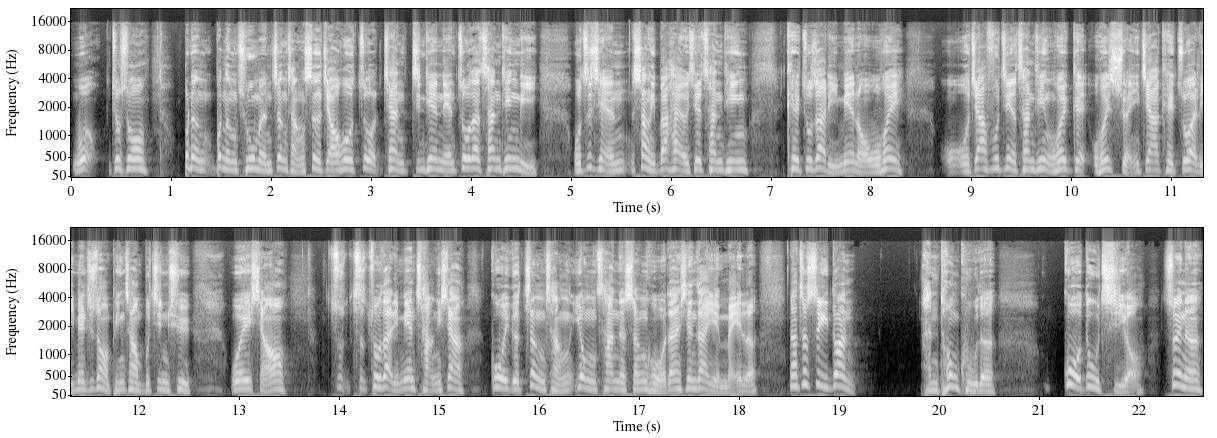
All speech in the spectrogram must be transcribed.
我就说不能不能出门正常社交或坐像今天连坐在餐厅里，我之前上礼拜还有一些餐厅可以坐在里面哦。我会我我家附近的餐厅，我会给我会选一家可以坐在里面，就算我平常不进去，我也想要坐坐在里面尝一下过一个正常用餐的生活。但现在也没了，那这是一段很痛苦的过渡期哦。所以呢，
